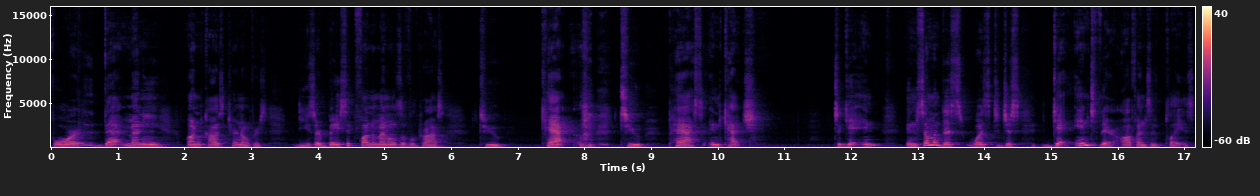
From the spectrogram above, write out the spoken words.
for that many uncaused turnovers. These are basic fundamentals of lacrosse to cat to pass and catch to get in and some of this was to just get into their offensive plays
